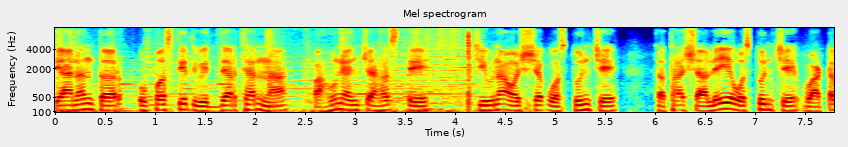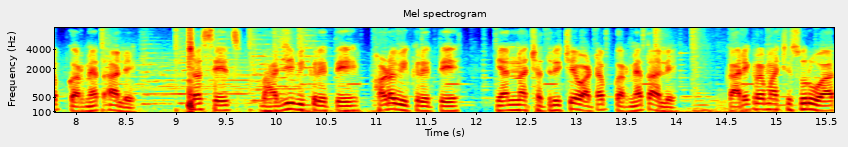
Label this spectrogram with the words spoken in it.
त्यानंतर उपस्थित विद्यार्थ्यांना पाहुण्यांच्या हस्ते जीवनावश्यक वस्तूंचे तथा शालेय वस्तूंचे वाटप करण्यात आले. तसेच भाजी विक्रेते फळ विक्रेते यांना छत्रीचे वाटप करण्यात आले. कार्यक्रमाची सुरुवात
